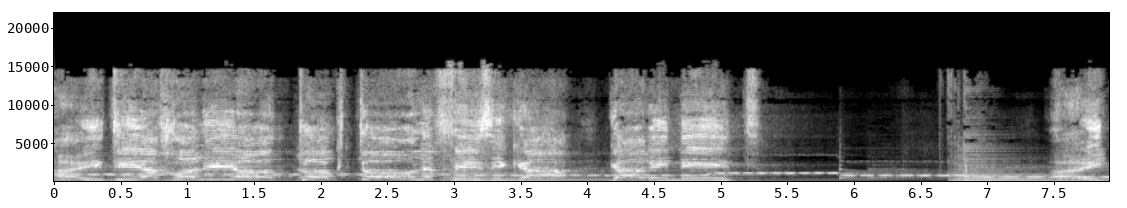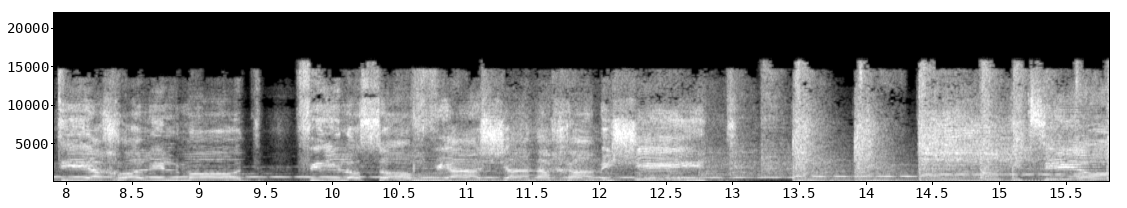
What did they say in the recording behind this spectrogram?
הייתי יכול להיות דוקטור לפיזיקה גרעינית. הייתי יכול ללמוד פילוסופיה שנה חמישית. הציעו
